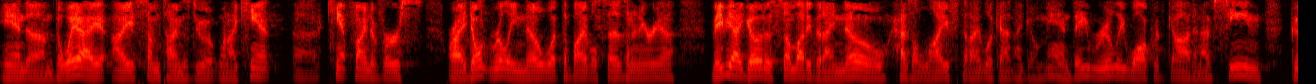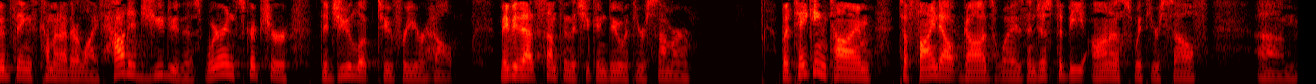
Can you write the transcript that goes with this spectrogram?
and um, the way I, I sometimes do it when I can't uh, can't find a verse or I don't really know what the Bible says in an area, maybe I go to somebody that I know has a life that I look at and I go, man, they really walk with God, and I've seen good things come out of their life. How did you do this? Where in Scripture did you look to for your help? Maybe that's something that you can do with your summer. But taking time to find out God's ways and just to be honest with yourself um,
